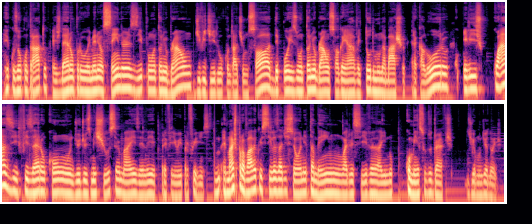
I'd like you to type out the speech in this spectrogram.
recusou o contrato. Eles deram pro Emmanuel Sanders e pro Antonio Brown, dividido o contrato em um só. Depois o Antonio Brown só ganhava e todo mundo abaixo era calouro. Eles quase fizeram com o Juju Smith-Schuster, mas ele preferiu ir para free agency. É mais provável que o Steelers adicione também um wide receiver aí no começo do draft, dia 1, dia 2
